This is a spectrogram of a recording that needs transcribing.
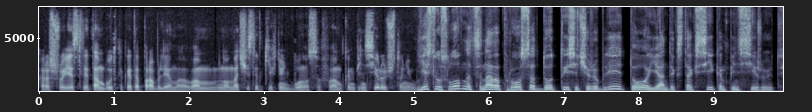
Хорошо, если там будет какая-то проблема, вам ну, начислят каких-нибудь бонусов, вам компенсируют что-нибудь? Если условно цена вопроса до 1000 рублей, то Яндекс Такси компенсирует.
